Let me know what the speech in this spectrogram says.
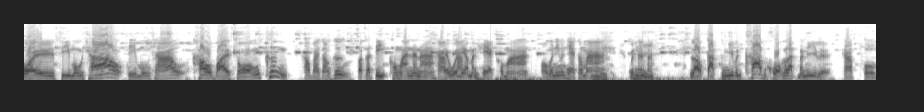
ปล่อยสี่โมงเช้าสี่โมงเช้าเข้าบ่ายสองครึ่งเข้าบ่ายสองครึ่งปกติของมันนะนะครับแต่วันเนี้ยมันแหกเข้ามาอ๋อวันนี้มันแหกเข้ามาอืมมันหนีเรากัดอย่างนี้มันข้ามคลองลัดมานี่เลยครับ ผม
